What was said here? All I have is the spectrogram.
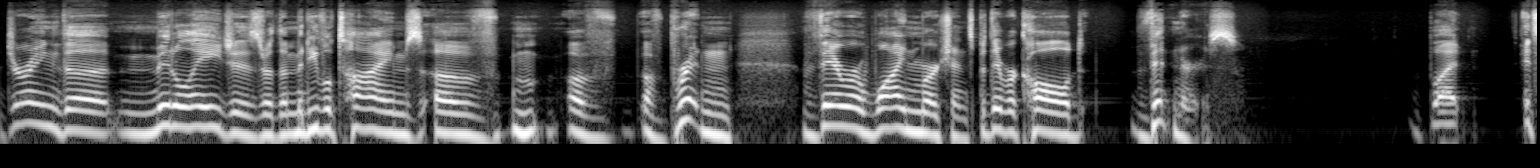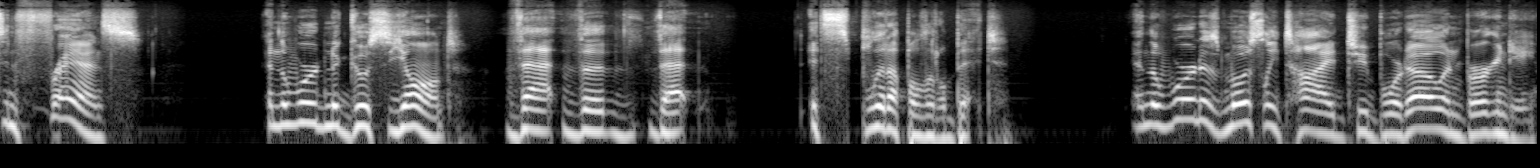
During the Middle Ages or the medieval times of of of Britain, there were wine merchants, but they were called vintners. But it's in France and the word négociant that the that it's split up a little bit. And the word is mostly tied to Bordeaux and Burgundy,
